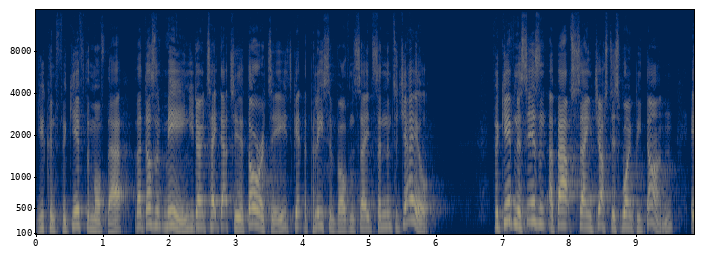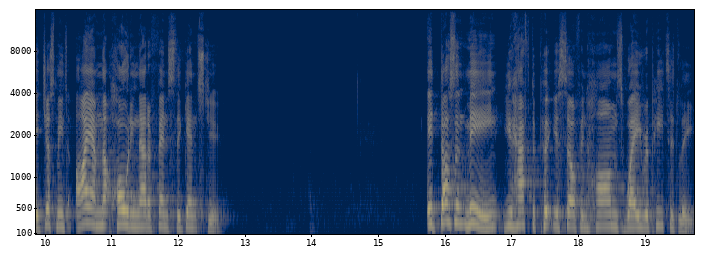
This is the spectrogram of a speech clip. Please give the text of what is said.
you can forgive them of that. But that doesn't mean you don't take that to the authorities, get the police involved, and say, send them to jail. Forgiveness isn't about saying justice won't be done, it just means I am not holding that offense against you. It doesn't mean you have to put yourself in harm's way repeatedly.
